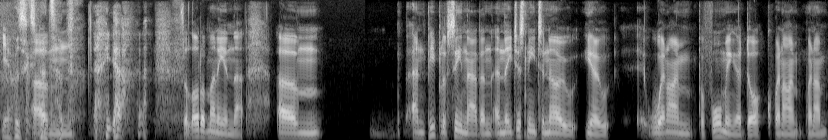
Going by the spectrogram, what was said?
Yeah, it was expensive. Um, yeah, it's a lot of money in that. Um, and people have seen that, and, and they just need to know, you know, when I'm performing a dock, when I'm when I'm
